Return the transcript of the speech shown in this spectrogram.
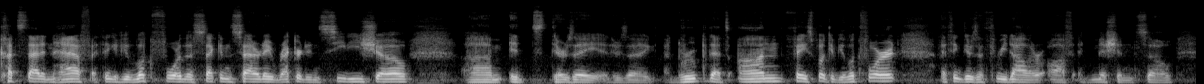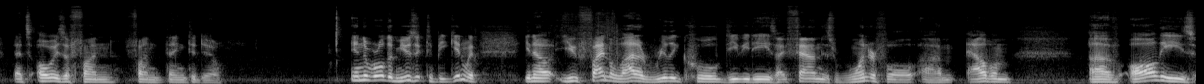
cuts that in half. I think if you look for the second Saturday record and CD show, um, it's there's a there's a, a, group that's on Facebook. If you look for it, I think there's a three dollar off admission. So that's always a fun fun thing to do in the world of music to begin with, you know, you find a lot of really cool DVDs. I found this wonderful um, album of all these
